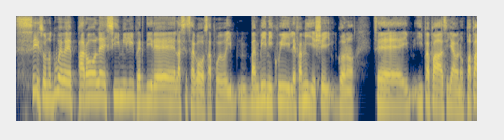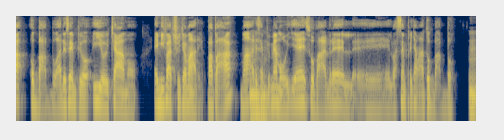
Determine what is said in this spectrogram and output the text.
Sì, sono due parole simili per dire la stessa cosa. Poi i bambini qui, le famiglie scelgono se i, i papà si chiamano papà o babbo. Ad esempio, io chiamo e mi faccio chiamare papà, ma ad mm-hmm. esempio mia moglie, suo padre, le, lo ha sempre chiamato babbo. Mm.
